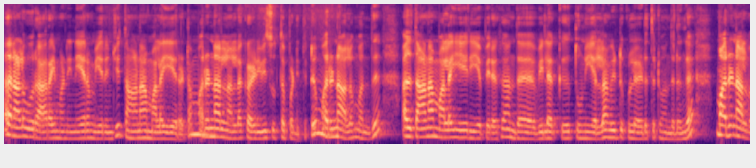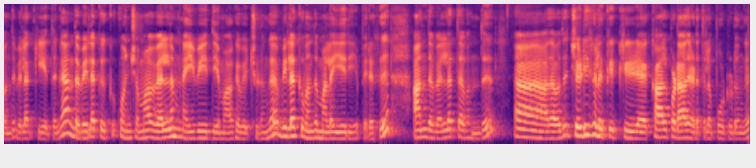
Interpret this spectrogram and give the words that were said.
அதனால் ஒரு அரை மணி நேரம் எரிஞ்சு தானாக மலை ஏறட்டும். மறுநாள் நல்லா கழுவி சுத்தப்படுத்திட்டு மறுநாளும் வந்து அது தானாக மலை ஏறிய பிறகு அந்த விளக்கு துணி எல்லாம் வீட்டுக்குள்ளே எடுத்துகிட்டு வந்துடுங்க. மறுநாள் வந்து விளக்கு ஏற்றுங்க அந்த விளக்குக்கு கொஞ்சமாக வெள்ளம் நைவேத்தியமாக வச்சுடுங்க. விளக்கு வந்து மலை ஏறிய பிறகு அந்த வெள்ளத்தை வந்து அதாவது செடிகளுக்கு கீழே கால்படாத இடத்துல போட்டுடுங்க.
